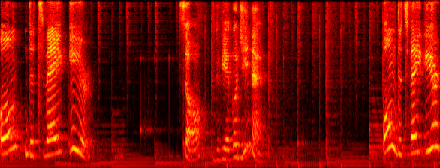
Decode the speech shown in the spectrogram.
Om de twee uur. Co dwie godziny. Om de twee uur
